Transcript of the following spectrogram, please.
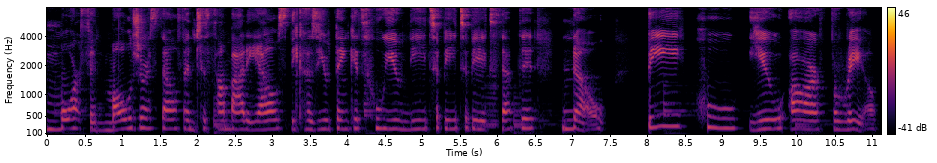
morph and mold yourself into somebody else because you think it's who you need to be to be accepted. No, be who you are for real.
